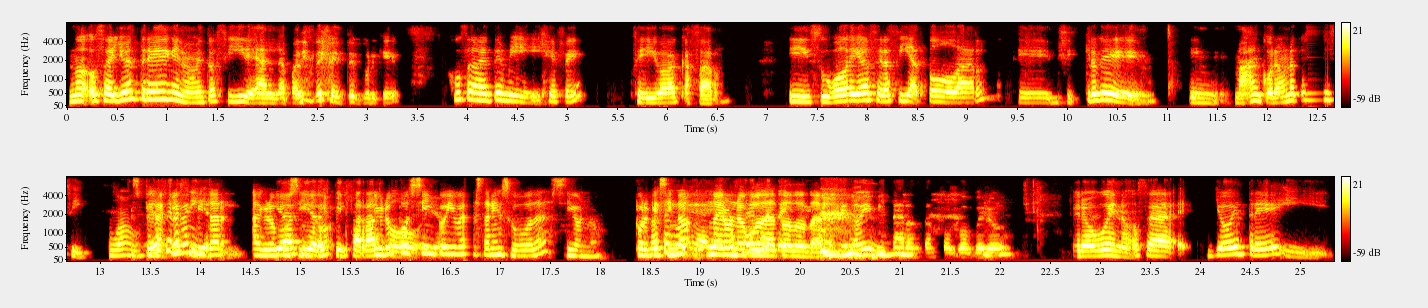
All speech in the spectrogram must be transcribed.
no, o sea, yo entré en el momento así ideal, aparentemente, porque justamente mi jefe se iba a casar y su boda iba a ser así a todo dar, eh, creo que en Máncora, una cosa así. Wow. Espera, ¿iba a invitar a Grupo así a 5? despilfarrar ¿El Grupo todo, 5 ya. iba a estar en su boda, sí o no? Porque No si no, idea, no era no una boda todo dar. porque no me invitaron tampoco, pero, pero bueno, o sea, yo entré y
